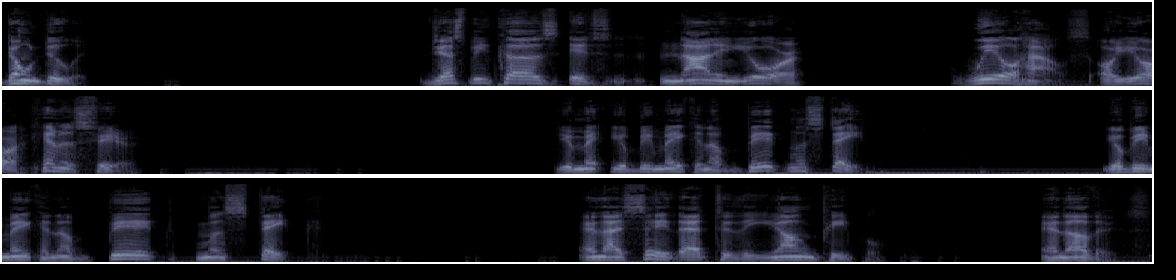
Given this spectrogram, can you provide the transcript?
Don't do it. Just because it's not in your wheelhouse or your hemisphere you ma- you'll be making a big mistake. You'll be making a big mistake. And I say that to the young people and others.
